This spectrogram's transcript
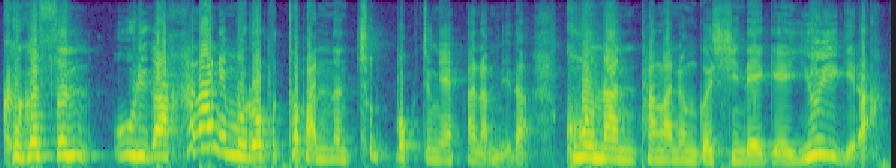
그것은 우리가 하나님으로부터 받는 축복 중에 하나입니다. 고난 당하는 것이 내게 유익이라.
